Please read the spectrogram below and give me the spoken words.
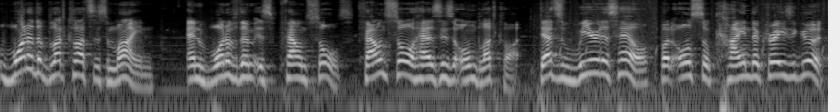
One of the blood clots is mine. And one of them is Found Souls. Found Soul has his own blood clot. That's weird as hell, but also kinda crazy good.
